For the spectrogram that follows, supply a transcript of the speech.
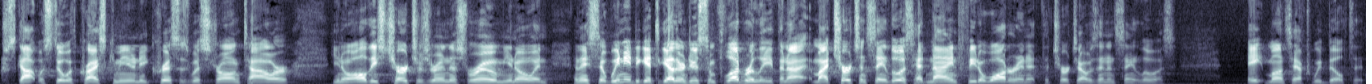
Scott was still with Christ Community. Chris is with Strong Tower. you know, all these churches are in this room, you know, and, and they said, we need to get together and do some flood relief. And I, my church in St. Louis had nine feet of water in it, the church I was in in St. Louis, eight months after we built it.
